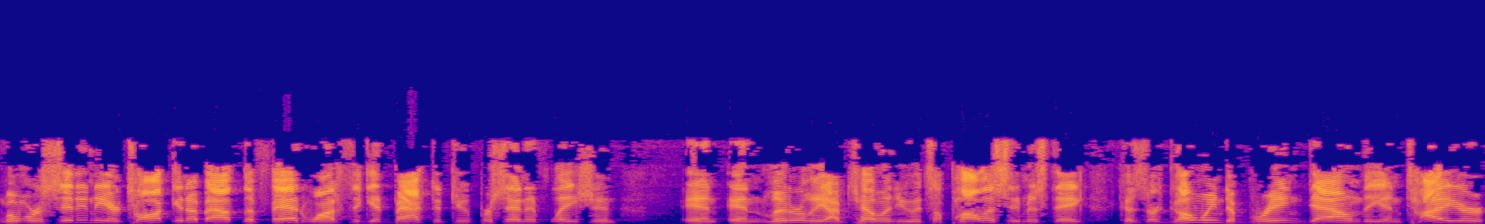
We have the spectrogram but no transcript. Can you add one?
when we're sitting here talking about the Fed wants to get back to 2% inflation and, and literally, I'm telling you, it's a policy mistake because they're going to bring down the entire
